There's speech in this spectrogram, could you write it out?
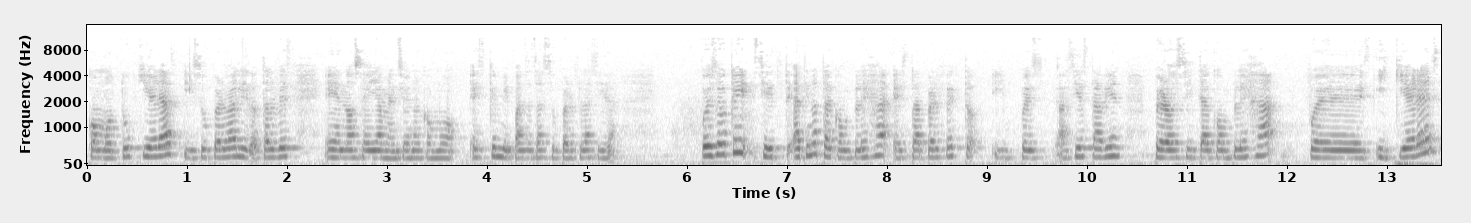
como tú quieras y súper válido. Tal vez, eh, no sé, ella menciona como, es que mi panza está súper flácida pues ok, si a ti no te acompleja, está perfecto y pues así está bien, pero si te acompleja, pues y quieres,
